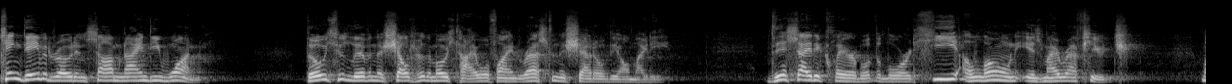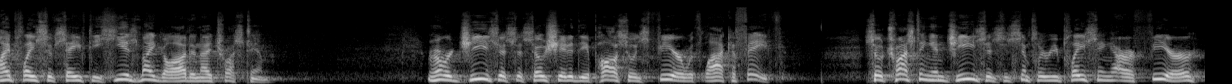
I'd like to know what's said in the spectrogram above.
King David wrote in Psalm 91 Those who live in the shelter of the Most High will find rest in the shadow of the Almighty. This I declare about the Lord He alone is my refuge, my place of safety. He is my God, and I trust Him. Remember, Jesus associated the apostles' fear with lack of faith. So trusting in Jesus is simply replacing our fear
